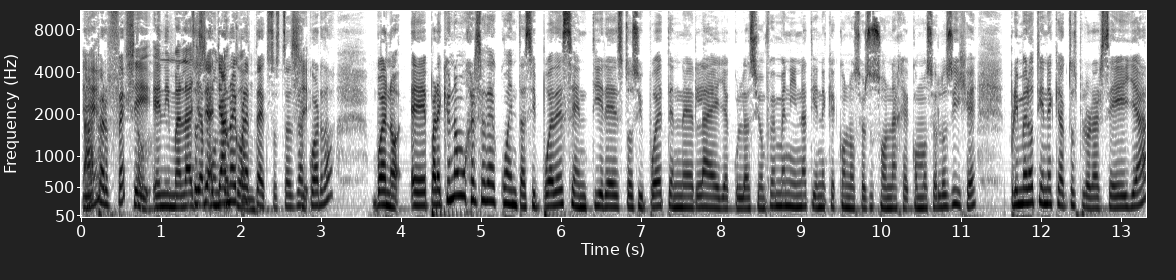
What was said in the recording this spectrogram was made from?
Ah, ¿eh? perfecto. Sí, en Himalaya. Ya, ya no hay pretexto, ¿estás de acuerdo? Bueno, eh, para que una mujer se dé cuenta si puede sentir esto, si puede tener la eyaculación femenina, tiene que conocer su zona G, como se los dije. Primero tiene que autoexplorarse ella.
